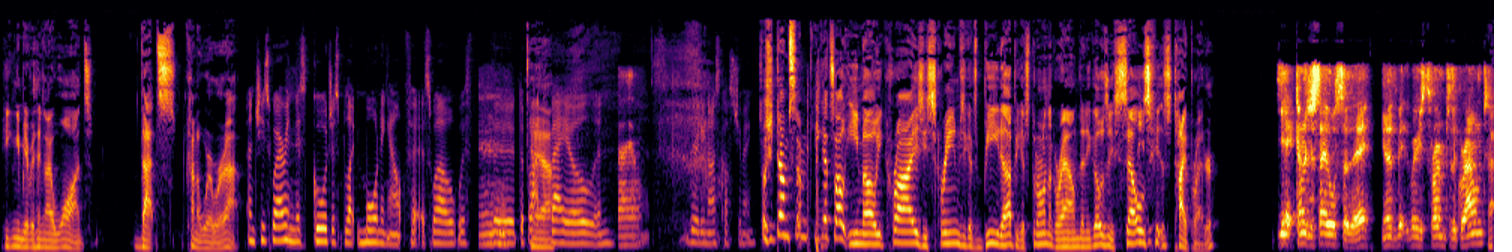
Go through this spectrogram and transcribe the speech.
He can give me everything I want. That's kind of where we're at. and she's wearing this gorgeous like mourning outfit as well with mm. the the black Yeah. veil and Veil. it's really nice costuming. So she dumps him. He gets all emo. He cries. He screams. He gets beat up. He gets thrown on the ground. Then he goes and he sells his typewriter. Yeah, can I just say also there? You know the bit where he's thrown to the ground. Yeah.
